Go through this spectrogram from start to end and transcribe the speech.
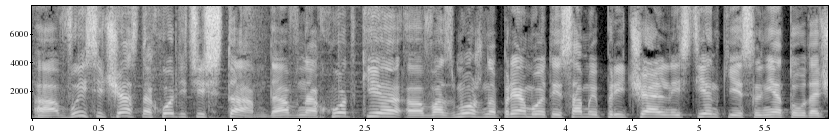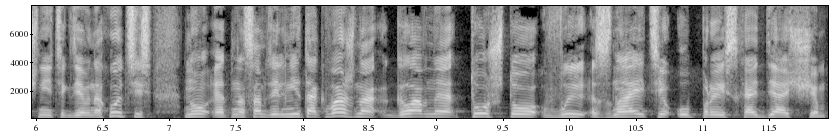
А, вы сейчас находитесь там, да, в находке, а, возможно, прямо у этой самой причальной стенки. Если нет, то уточните, где вы находитесь. Но это на самом деле не так важно. Главное то, что вы знаете о происходящем.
